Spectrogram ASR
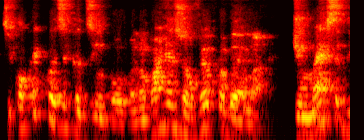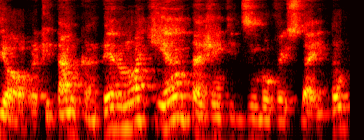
Se qualquer coisa que eu desenvolva não vai resolver o problema de um mestre de obra que está no canteiro, não adianta a gente desenvolver isso daí. Então,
